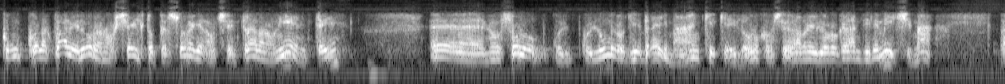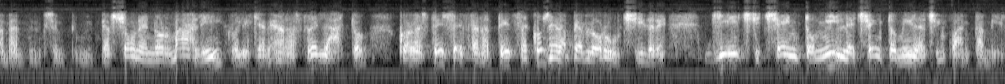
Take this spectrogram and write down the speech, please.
con, con la quale loro hanno scelto persone che non c'entravano niente, eh, non solo quel, quel, numero di ebrei, ma anche che loro consideravano i loro grandi nemici, ma persone normali, quelli che avevano rastrellato, con la stessa efferatezza, cos'era per loro uccidere 10, 100, 1000, 100.000, 50.000?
